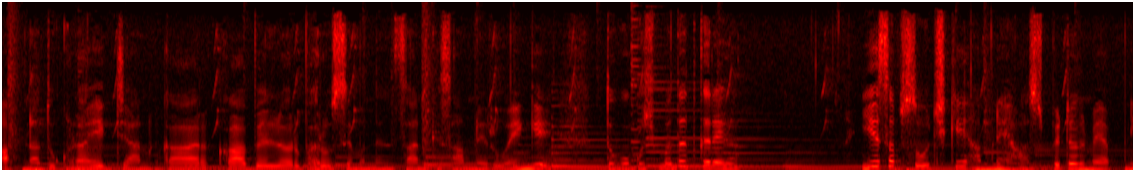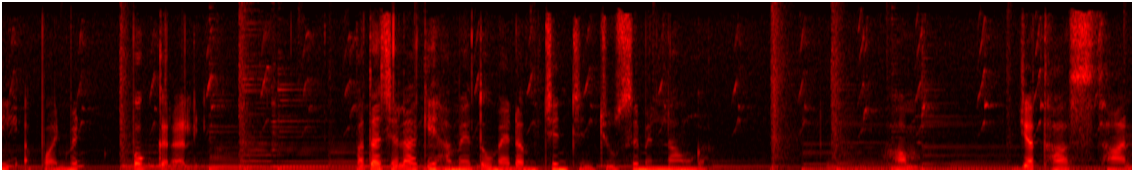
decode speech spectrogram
अपना दुखड़ा एक जानकार, काबिल और भरोसेमंद इंसान के सामने रोएँगे तो वो कुछ मदद करेगा। ये सब सोच के हमने हॉस्पिटल में अपनी अपॉइंटमेंट बुक करा ली। पता चला कि हमें तो मैडम चिन चिंचू से मिलना होगा। हम यथास्थान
